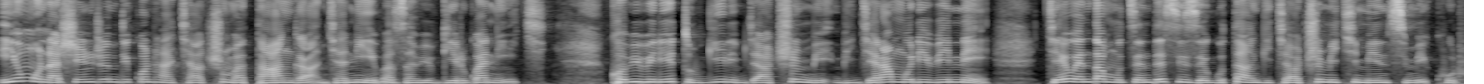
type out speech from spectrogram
iyo umuntu ashinja undi ko nta cyacumi atanga njya nibaza bibwirwa n'iki? Ko bibiri tubwira ibya cumi bigera muri bine? Jyewe ndamutse ndesize gutanga icya cumi cy'iminsi mikuru.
